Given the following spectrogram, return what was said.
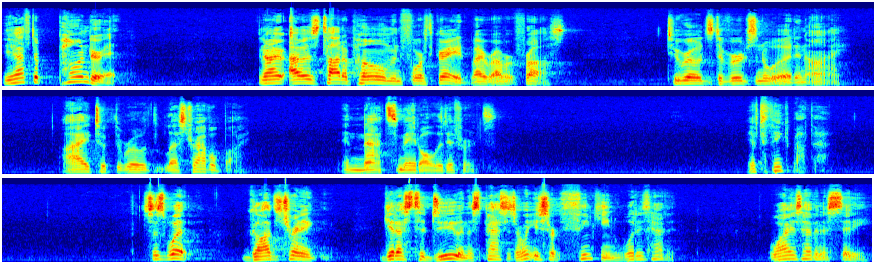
You have to ponder it. You know, I, I was taught a poem in fourth grade by Robert Frost. Two roads diverged in a wood, and I, I took the road less traveled by. And that's made all the difference. You have to think about that. This is what God's trying to get us to do in this passage. I want you to start thinking what is heaven? Why is heaven a city?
